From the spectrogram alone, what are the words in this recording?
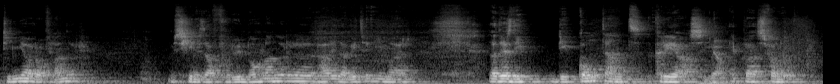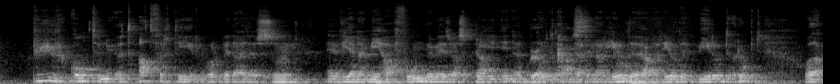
tien jaar of langer. Misschien is dat voor u nog langer, eh, Harry, dat weet ik niet, maar dat is die, die contentcreatie. Ja. In plaats van puur continu het adverteren, waarbij dat je dus Mm. via een megafoon, bij wijze van spreken, Ja, in het, broadcasting. naar, heel de, Ja. naar heel de wereld roept. Wat ik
